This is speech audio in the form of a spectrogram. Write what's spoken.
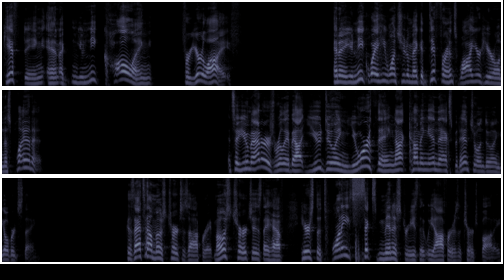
gifting and a unique calling for your life. And a unique way he wants you to make a difference while you're here on this planet. And so You Matter is really about you doing your thing, not coming into Exponential and doing Gilbert's thing. Because that's how most churches operate. Most churches, they have, here's the 26 ministries that we offer as a church body.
